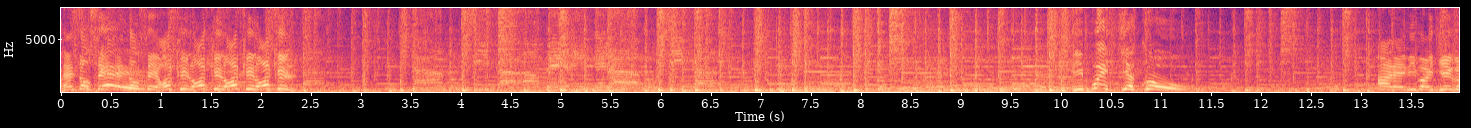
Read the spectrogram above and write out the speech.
Laisse danser, Ok. laisse danser, recule, recule, recule, recule Bibo et Diego. Allez, B-Boy Diego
